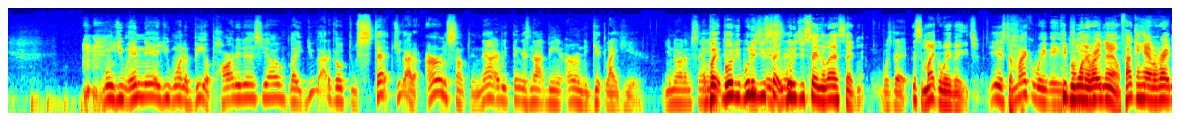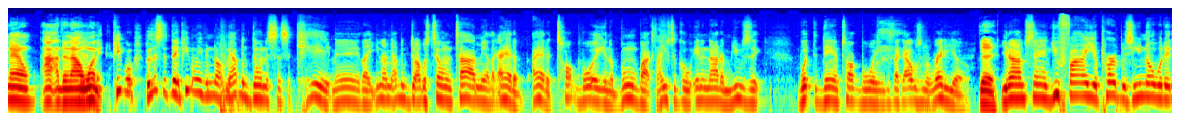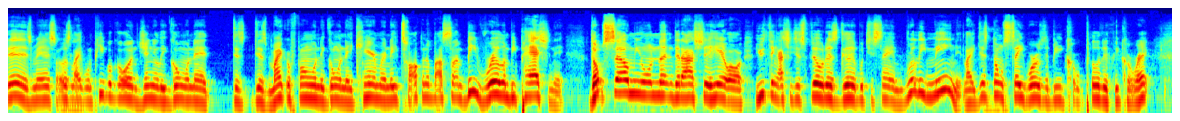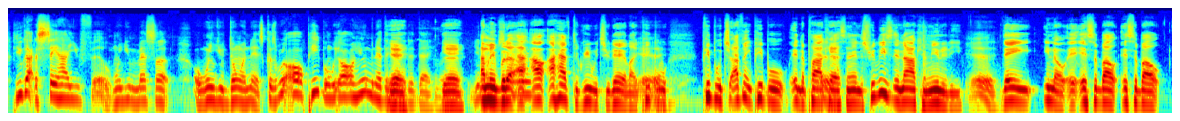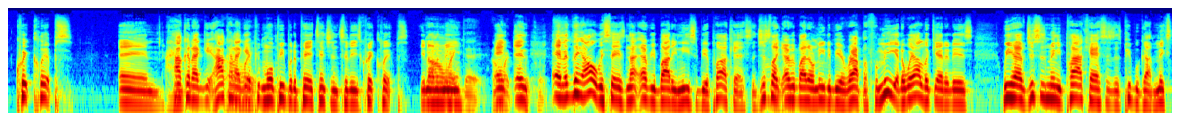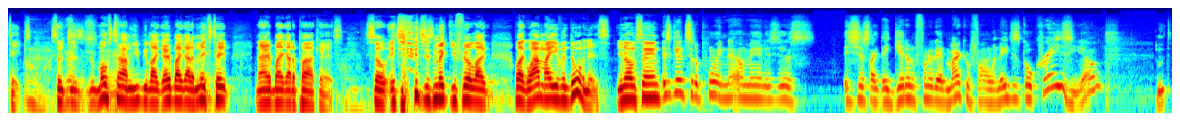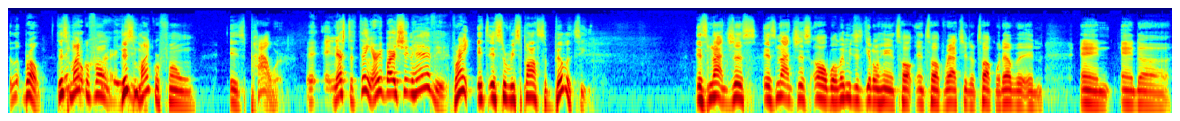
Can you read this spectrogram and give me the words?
when you in there, you want to be a part of this, yo. Like you got to go through steps. You got to earn something. Now everything is not being earned to get like here. You know what I'm saying? But what, what did It's- you say? it's- What did you say in the last segment? Was that? This is microwave age. Yeah, it's the microwave age. People want it right now. If I can have it right now, I, then I don't Yeah. want it. People, but listen to the thing. People don't even know, man. I've been doing this since a kid, man. Like you know, what I mean, I've been. I was telling Ty, man. Like I had a, I had a talk boy in a boombox. And I used to go in and out of music with the damn talk boy. It's like I was on the radio. Yeah. You know what I'm saying? You find your purpose. You know what it is, man. So it's like when people go and genuinely go on that this this microphone, they go on their camera and they talking about something. Be real and be passionate. Don't sell me on nothing that I should hear or you think I should just feel this good what you're saying. Really mean it. Like just don't say words to be co- politically correct. You got to say how you feel when you mess up or when you're doing this because we're all people. We all human at the Yeah. end of the day. Yeah, You I mean, but I. I I have to agree with you there. Like Yeah. people, people. tr- I think people in the podcasting industry, at least in our community, Yeah. they, you know, it, it's about it's about quick clips, and how can I get how can I, don't get like- more people to pay attention to these quick clips? You know I what I mean? like that. I and like the and and the thing I always say is not everybody needs to be a podcaster. Just like mm-hmm. everybody don't need to be a rapper. For me, the way I look at it is. We have just as many podcasters as people got mixtapes. Oh so just most time you'd be like everybody got a mixtape, now everybody got a podcast. Oh so it, it just make you feel like like why am I even doing this? You know what I'm saying? it's getting to the point now, man. It's just, it's just like they get in front of that microphone and they just go crazy, yo. Look, Bro, this They microphone, this microphone is power. And, and that's the thing. Everybody shouldn't have it. Right? It's it's a responsibility. it's not just it's not just oh well let me just get on here and talk and talk ratchet or talk whatever and and and uh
